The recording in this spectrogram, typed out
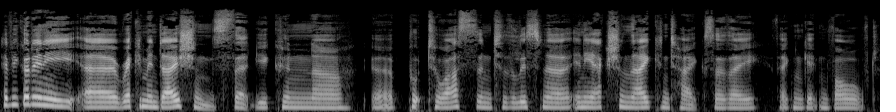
Have you got any uh, recommendations that you can uh, uh, put to us and to the listener? Any action they can take so they, they can get involved?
